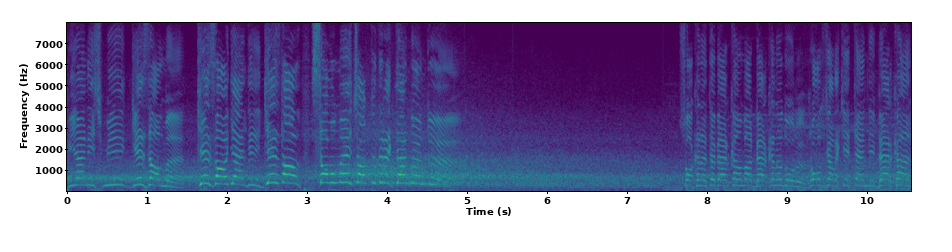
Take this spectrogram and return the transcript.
Pjanic mi? Gezal mı? Gezal geldi. Gezal savunmaya çarptı direkten döndü. Sol kanatta Berkan var. Berkan'a doğru. Rozca hareketlendi. Berkan.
